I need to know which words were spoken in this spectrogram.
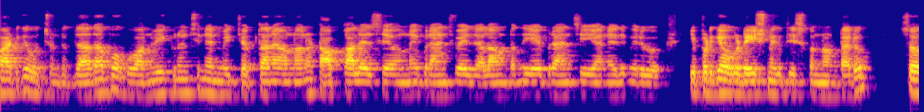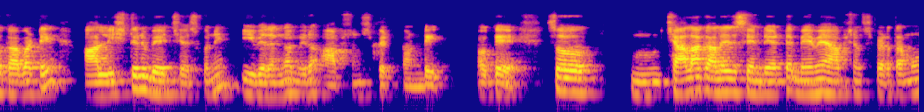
పాటికే వచ్చి ఉంటుంది దాదాపు ఒక వన్ వీక్ నుంచి నేను మీకు చెప్తానే ఉన్నాను. టాప్ కాలేజెస్ ఏ ఉన్నాయి బ్రాంచ్ వైజ్ ఎలా ఉంటుంది ఏ బ్రాంచ్ అనేది మీరు ఇప్పటికే ఒక డెసిషన్ తీసుకుని ఉంటారు. సో కాబట్టి ఆ లిస్ట్ని బేస్ చేసుకుని ఈ విధంగా మీరు ఆప్షన్స్ పెట్టుకోండి. ఓకే. సో చాలా కాలేజెస్ ఏంటి అంటే మేమే ఆప్షన్స్ పెడతాము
